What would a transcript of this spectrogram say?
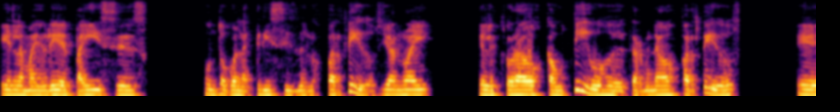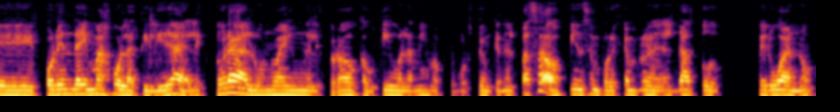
en la mayoría de países junto con la crisis de los partidos. Ya no hay electorados cautivos de determinados partidos, eh, por ende hay más volatilidad electoral o no hay un electorado cautivo en la misma proporción que en el pasado. Piensen, por ejemplo, en el dato peruano,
